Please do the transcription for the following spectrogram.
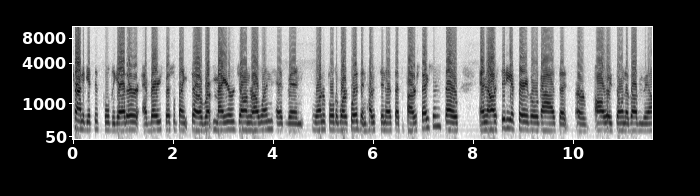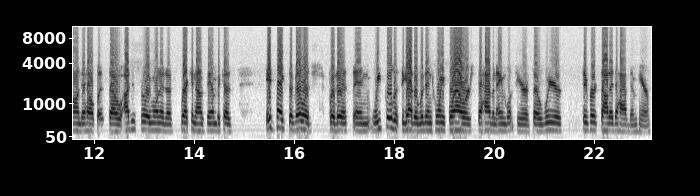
trying to get this pulled together. A very special thanks to our Mayor, John Rowland, has been wonderful to work with and hosting us at the fire station. So, and our City of Perryville guys that are always going above and beyond to help us. So I just really wanted to recognize them because it takes a village for this, and we pulled it together within 24 hours to have an ambulance here. So we're super excited to have them here.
